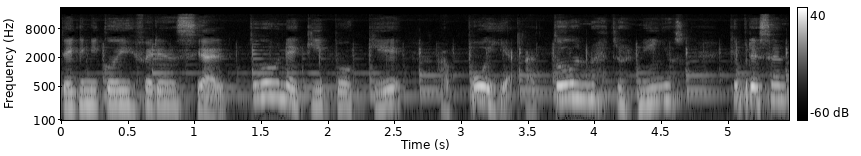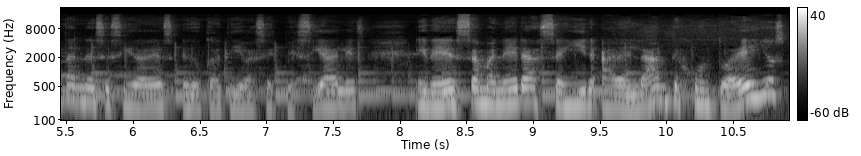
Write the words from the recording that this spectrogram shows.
técnico diferencial, todo un equipo que apoya a todos nuestros niños que presentan necesidades educativas especiales y de esa manera seguir adelante junto a ellos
